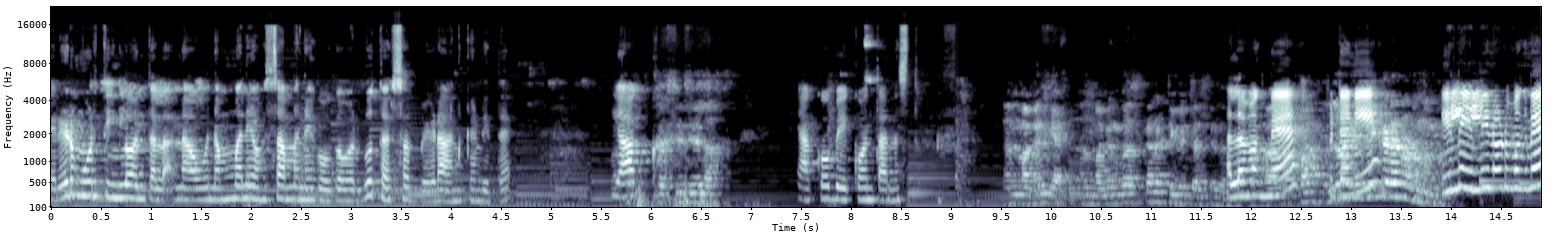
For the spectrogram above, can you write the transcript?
ಎರಡು ಮೂರು ತಿಂಗಳು ಅಂತಲ್ಲ ನಾವು ನಮ್ಮ ಮನೆ ಹೊಸ ಮನೆಗೆ ಹೋಗೋವರೆಗೂ ತರ್ಸೋದು ಬೇಡ ಅನ್ಕೊಂಡಿದ್ದೆ. ಯಾಕೆ? ತರ್ಸಿದ್ಯಲ್ಲ ಯಾಕೋ ಬೇಕು ಅಂತ ಅನ್ನಿಸ್ತು ನನ್ನ ಮಗನ್ಗೆ ನನ್ನ ಮಗನಿಗೋಸ್ಕರ ಟಿವಿ ತರ್ಸಿದ್ರು ಅಲ್ಲ ಮಗ್ನೆ? ಪುಟಾಣಿ? ಇಲ್ಲಿ ಇಲ್ಲಿ ನೋಡು ಮಗ್ನೆ.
